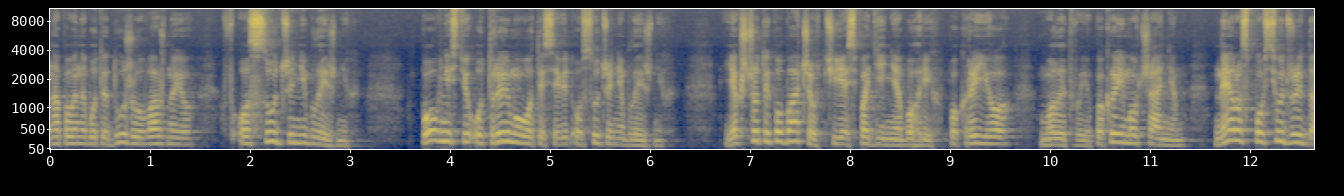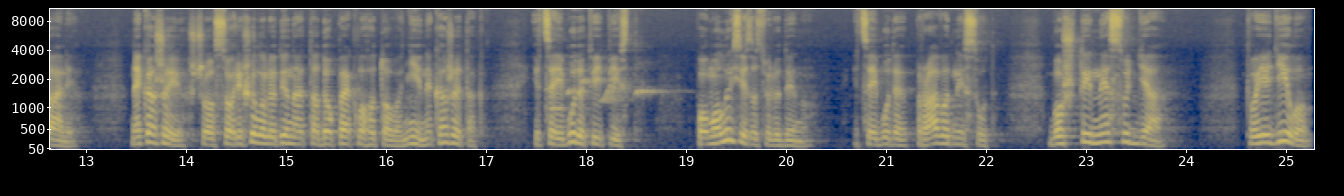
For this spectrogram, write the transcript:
вона повинна бути дуже уважною в осудженні ближніх, повністю утримуватися від осудження ближніх. Якщо ти побачив чиєсь падіння або гріх, покрий його молитвою, покрий мовчанням, не розповсюджуй далі. Не кажи, що согрішила людина та до пекла готова. Ні, не кажи так. І це і буде твій піст. Помолися за цю людину, і це і буде праведний суд. Бо ж ти не суддя. Твоє діло,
